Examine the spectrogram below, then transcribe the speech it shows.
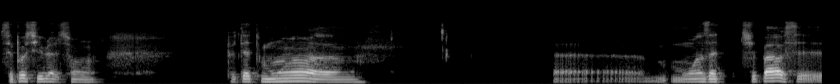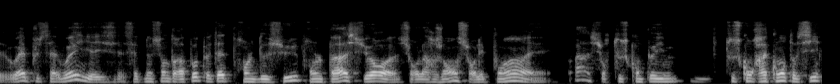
C'est possible. Elles sont peut-être moins. Euh, euh, moins, je sais pas, ouais, plus, ouais, cette notion de drapeau peut-être prend le dessus, prend le pas sur, sur l'argent, sur les points, et, sur tout ce qu'on peut, tout ce qu'on raconte aussi,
